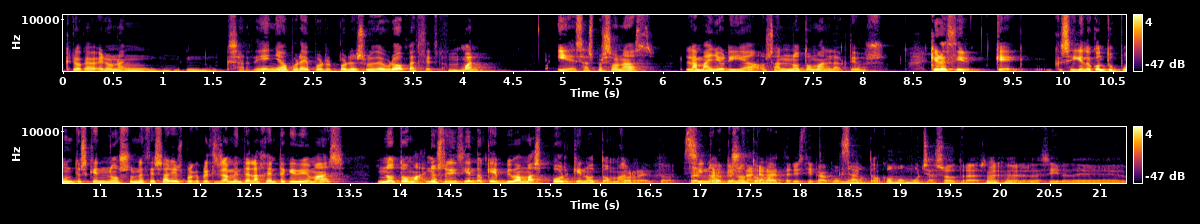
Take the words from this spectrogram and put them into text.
creo que era una en, Sardeña o por ahí, por, el sur de Europa, etc. Bueno, y esas personas, la mayoría, o sea, no toman lácteos. Quiero decir que, siguiendo con tu punto, es que no son necesarios, porque precisamente la gente que vive más no toma. No estoy diciendo que viva más porque no toma. Correcto. sino que, es una característica común, como muchas otras. Es decir, de,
